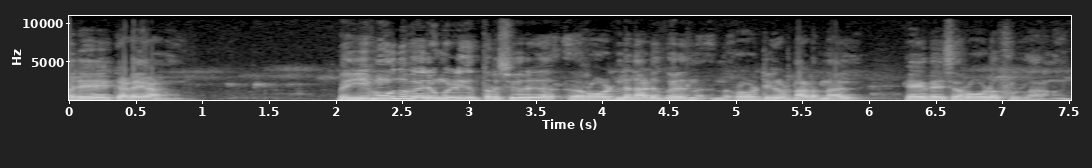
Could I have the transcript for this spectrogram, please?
ഒരേ കടയാണ്. ഈ മൂന്ന് പേരും കൂടി തൃശ്ശൂർ റോഡിന്റെ നടുക്കിൽ കൂടെ നടന്നാൽ ഏകദേശം റോഡ് ഫുള്ളാണ്.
